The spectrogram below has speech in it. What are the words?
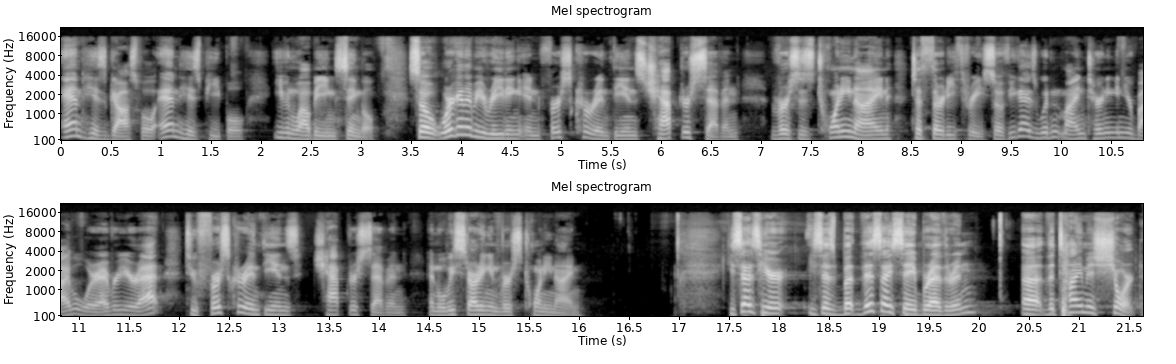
and his gospel and his people even while being single. So, we're going to be reading in 1 Corinthians chapter 7 verses 29 to 33. So if you guys wouldn't mind turning in your Bible wherever you're at to 1 Corinthians chapter 7 and we'll be starting in verse 29. He says here, he says, But this I say, brethren, uh, the time is short,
